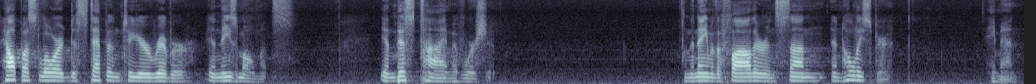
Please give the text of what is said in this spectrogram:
Help us, Lord, to step into your river in these moments, in this time of worship. In the name of the Father, and Son, and Holy Spirit, amen.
